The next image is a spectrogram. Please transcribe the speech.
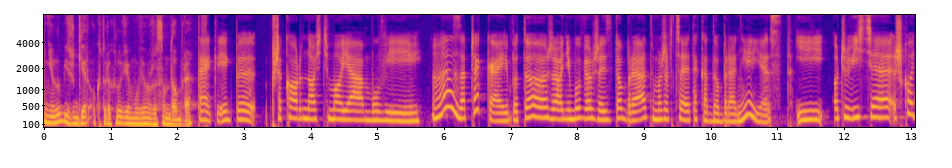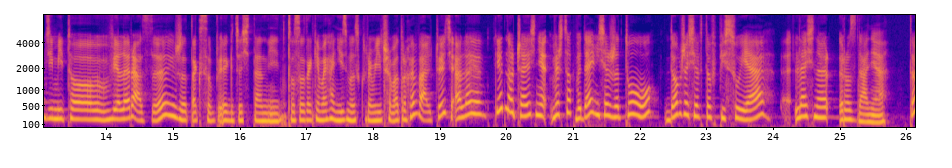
nie lubisz gier, o których ludzie mówią, że są dobre? Tak, jakby przekorność moja mówi, e, zaczekaj, bo to, że oni mówią, że jest dobra, to może wcale taka dobra nie jest. I oczywiście szkodzi mi to wiele razy, że tak sobie gdzieś tam i to są takie mechanizmy, z którymi trzeba trochę walczyć, ale jednocześnie, wiesz co, wydaje mi się, że tu dobrze się w to wpisuje leśne rozdanie. To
